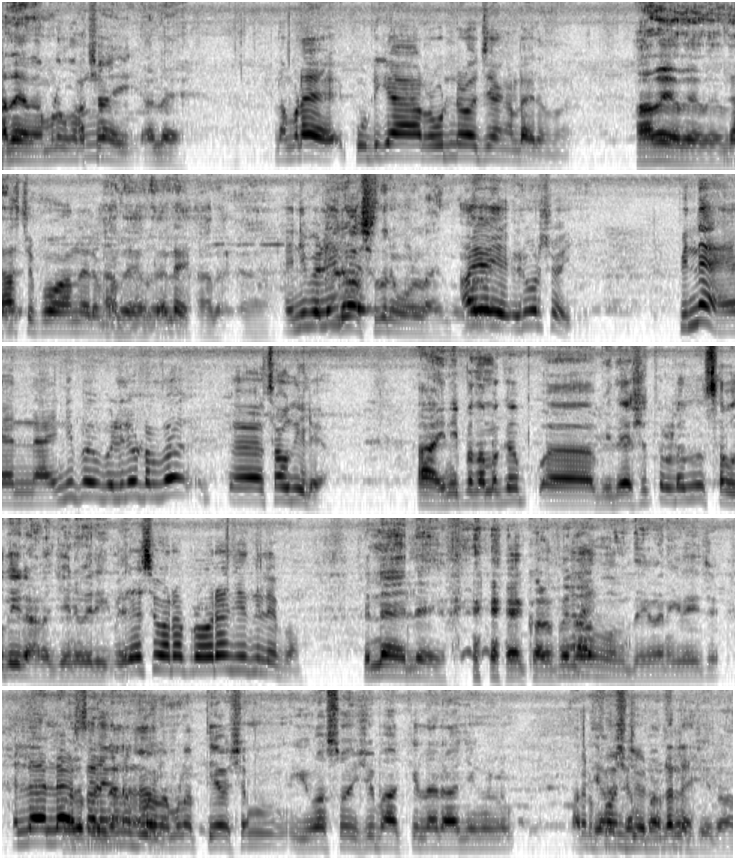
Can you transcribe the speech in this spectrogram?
അതെ നമ്മൾ കുറച്ചായി അല്ലേ? നമ്മുടെ കൂട്ടിക്ക റോഡിന്റെ വെച്ച് ഞാൻ കണ്ടായിരുന്നു. അതെ അതെ അതെ ലാസ്റ്റ് പോകാൻ നേരം അല്ലേ? ഇനി വെളിയിൽ ഒരു വർഷത്തിന് മുകളിലായിരുന്നു അയ്യോ ഒരു വർഷമായി. പിന്നെ ഇനിയിപ്പോൾ വെളിയിലോട്ടുള്ളത് സൗദിയിലെയോ? ആ ഇനിയിപ്പോൾ നമുക്ക് വിദേശത്തുള്ളത് സൗദിയിലാണ് ജനുവരിയിൽ വിദേശ കുറേ പ്രോഗ്രാം ചെയ്യുന്നില്ലേ ഇപ്പം? പിന്നെ അല്ലേ? കുഴപ്പമില്ലാതെ പോകുന്നു ദൈവം അനുഗ്രഹിച്ച്. എല്ലാ എല്ലാ. നമ്മൾ അത്യാവശ്യം യു എസ് ഒഴിച്ച് ബാക്കിയെല്ലാ രാജ്യങ്ങളിലും അത്യാവശ്യം.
